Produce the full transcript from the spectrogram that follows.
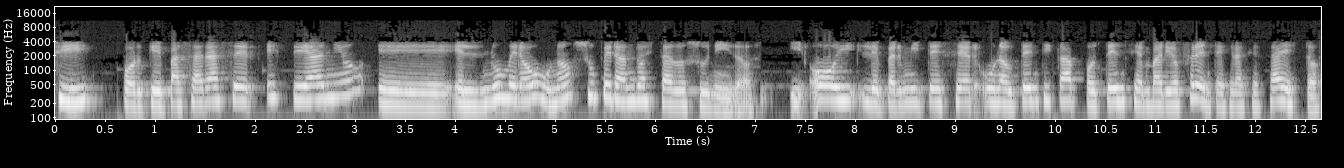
Sí, porque pasará a ser este año eh, el número uno, superando a Estados Unidos. Y hoy le permite ser una auténtica potencia en varios frentes gracias a esto.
